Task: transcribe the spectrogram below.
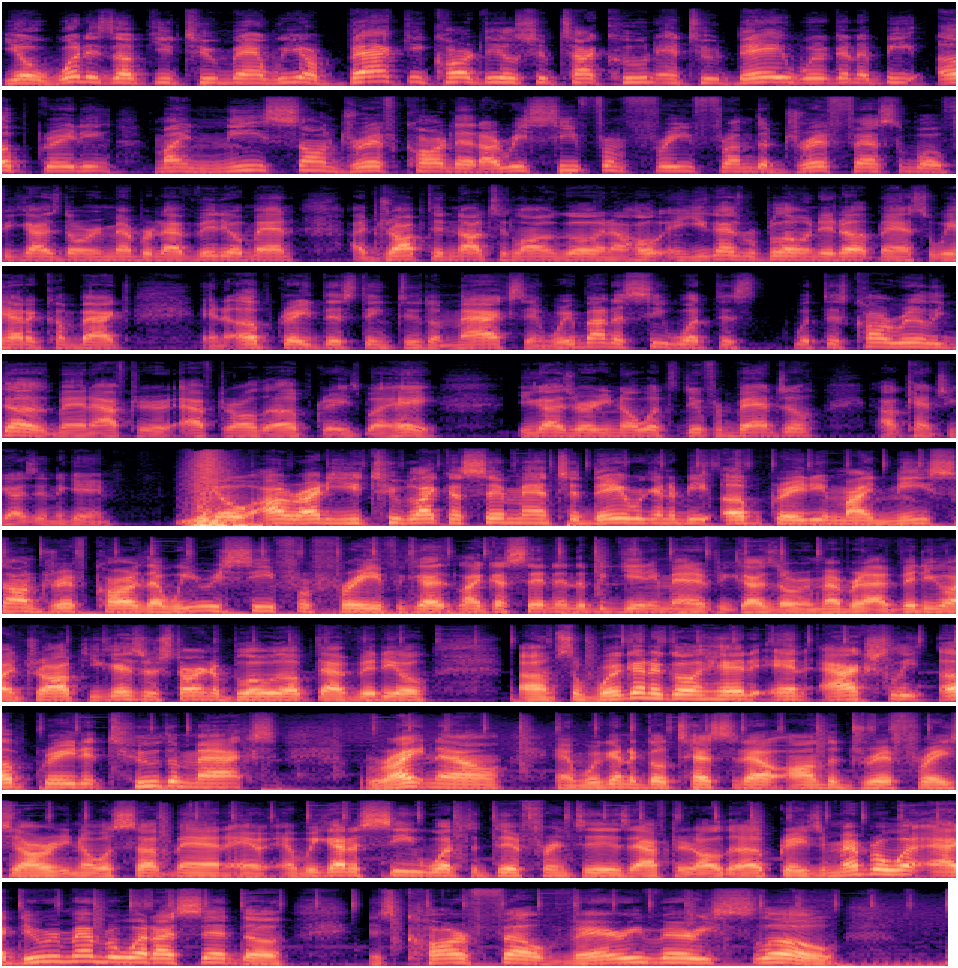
Yo, what is up, YouTube man? We are back in Car Dealership Tycoon, and today we're gonna be upgrading my Nissan Drift car that I received from free from the Drift Festival. If you guys don't remember that video, man, I dropped it not too long ago, and I hope and you guys were blowing it up, man. So we had to come back and upgrade this thing to the max, and we're about to see what this what this car really does, man. After after all the upgrades, but hey, you guys already know what to do for Banjo. I'll catch you guys in the game. Yo, alrighty, YouTube. Like I said, man, today we're gonna be upgrading my Nissan Drift car that we received for free. If you guys, like I said in the beginning, man, if you guys don't remember that video I dropped, you guys are starting to blow up that video. Um, so we're gonna go ahead and actually upgrade it to the max right now, and we're gonna go test it out on the drift race. You already know what's up, man, and, and we gotta see what the difference is after all the upgrades. Remember what I do remember what I said though. This car felt very, very slow.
